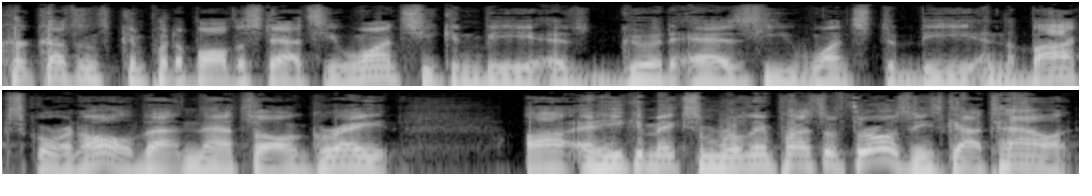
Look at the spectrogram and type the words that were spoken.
Kirk Cousins can put up all the stats he wants. He can be as good as he wants to be in the box score and all of that, and that's all great. Uh, and he can make some really impressive throws. And he's got talent,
